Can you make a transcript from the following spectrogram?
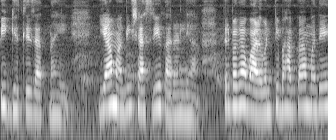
पीक घेतले जात नाही. यामागील शास्त्रीय कारण लिहा. तर बघा वाळवंटी भागामध्ये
